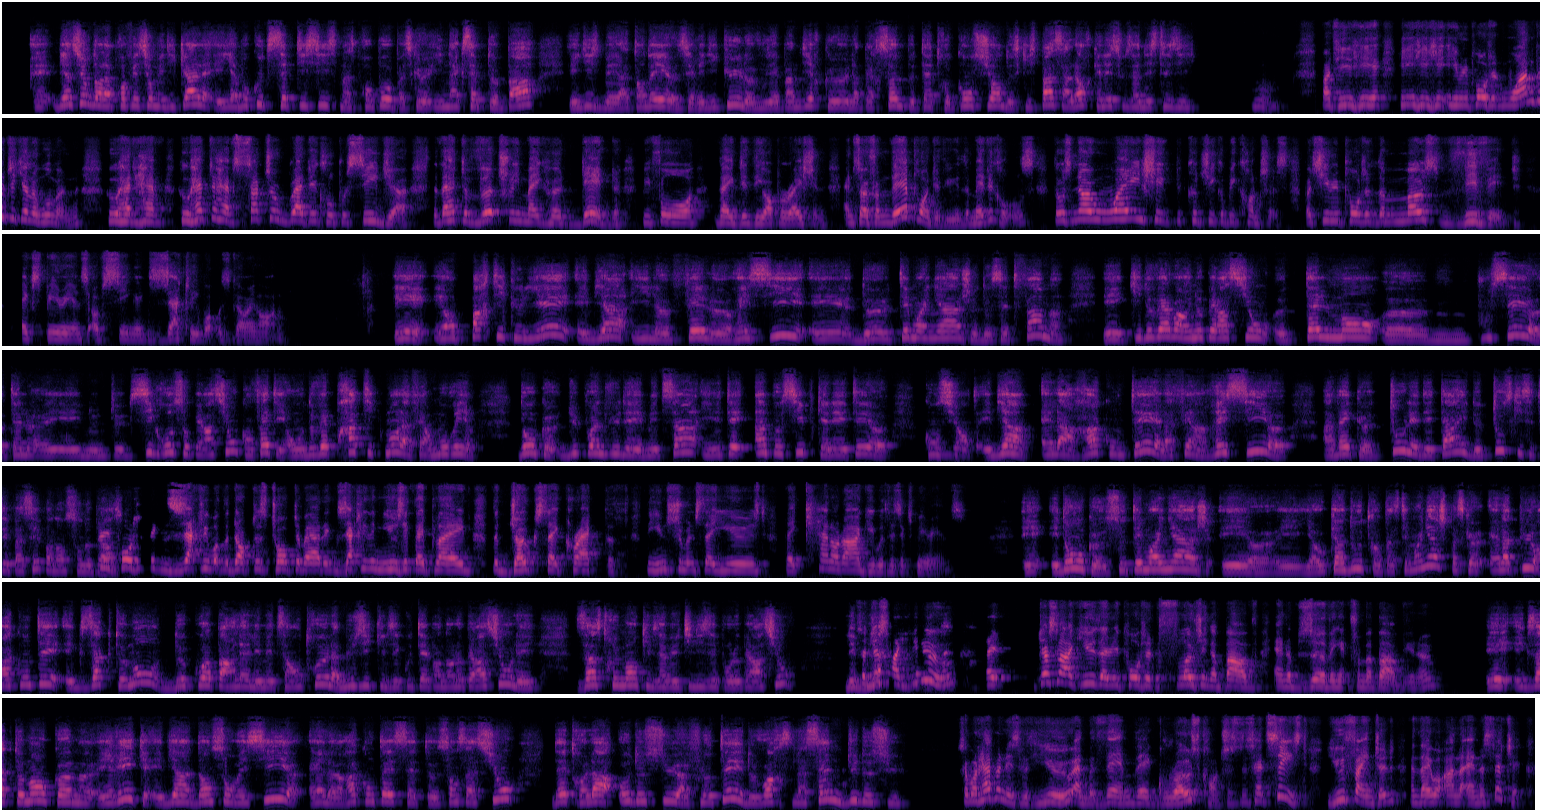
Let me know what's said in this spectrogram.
Bien sûr, dans la profession médicale, il y a beaucoup de scepticisme à ce propos parce qu'ils n'acceptent pas et ils disent Mais attendez, c'est ridicule, vous n'allez pas me dire que la personne peut être consciente de ce qui se passe alors qu'elle est sous anesthésie. Hmm. But he, he, he, he, he reported one particular woman who had, have, who had to have such a radical procedure that they had to virtually make her dead before they did the operation. And so, from their point of view, the medicals, there was no way she could, she could be conscious. But she reported the most vivid experience of seeing exactly what was going on. Et, en particulier, eh bien, il fait le récit et de témoignages de cette femme et qui devait avoir une opération euh, tellement euh, poussée, euh, telle- une, si grosse opération qu'en fait, on devait pratiquement la faire mourir. Donc, du point de vue des médecins, il était impossible qu'elle ait été consciente. Eh bien, elle a raconté, elle a fait un récit avec euh, tous les détails de tout ce qui s'était passé pendant son opération. reported exactly what the doctors talked about, exactly the music they played, the jokes they cracked, the, the instruments they used. They cannot argue with this experience. Et, et donc, euh, ce témoignage, et euh, et il n'y a aucun doute quant à ce témoignage, parce qu'elle a pu raconter exactement de quoi parlaient les médecins entre eux, la musique qu'ils écoutaient pendant l'opération, les instruments qu'ils avaient utilisés pour l'opération. Les So just blagues- like you, they, just like you, they reported floating above and observing it from above. You know? Et exactement comme Eric, eh bien, dans son récit, elle racontait cette sensation d'être là au-dessus à flotter et de voir la scène du dessus. So what happened is with you and with them, their gross consciousness had ceased. You fainted and they were under anesthetic.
